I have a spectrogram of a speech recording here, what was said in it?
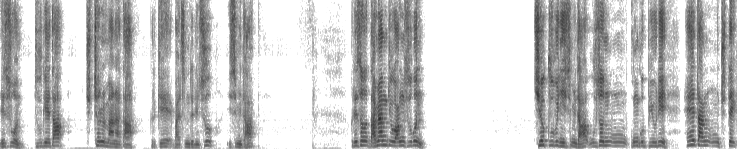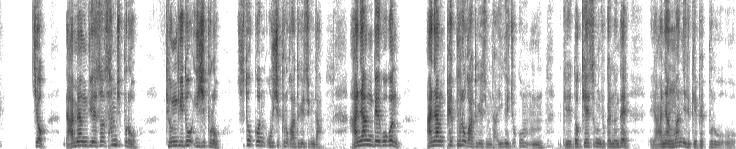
예수원 두 개 다 추천을 만하다. 그렇게 말씀드릴 수 있습니다. 그래서 남양주 왕숙은 지역 구분이 있습니다. 우선 공급 비율이 해당 주택 지역 남양주에서 30%, 경기도 20%, 수도권 50%가 되겠습니다. 안양 배곡은 안양 100%가 되겠습니다. 이게 조금 음, 이렇게 넣게 했으면 좋겠는데 안양만 이렇게 100%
